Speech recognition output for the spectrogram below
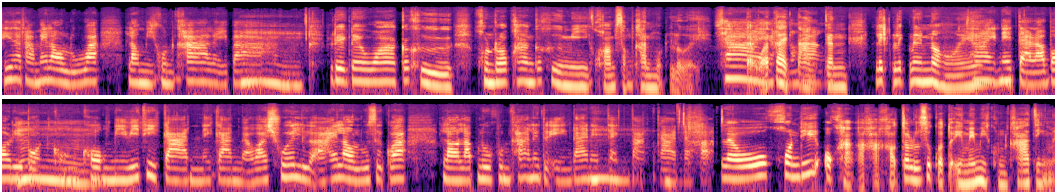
ที่จะทำให้เรารู้ว่าเรามีคุณค่าอะไรอืบ้างมเรียกได้ว่าก็คือคนรอบข้างก็คือมีความสำคัญหมดเลย ใช่ แต่ว่าค่แตะกน้องต่าอังงกันเล็กๆน้อยใช่ ในแต่ละบๆริอืบทคงคงมมีวิธีการในการแบบว่าช่วยเหลือให้เรารู้สึกว่าเรารับรู้คุณค่าในตัวเองได้อืในแตมกต่างกันน่ะค่ะแล้วคนที่อกหักอะค่ะ เขาจะรู้สึกว่าตัวเองไม่มีคุณค่าจริงไหม?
